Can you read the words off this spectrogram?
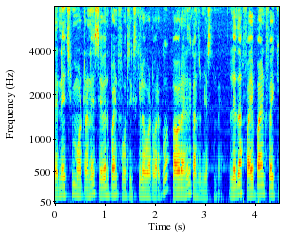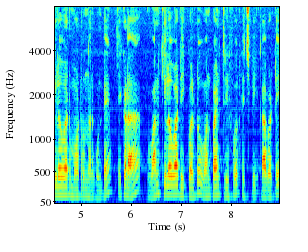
ten HP motor అనేది seven point four six kilowatt వరకు పవర్ అనేది కన్సూమ్ చేస్తుంది. లేదా five point five kilowatt motor ఉందనుకుంటే ఇక్కడ one kilowatt equal to one point three four HP కాబట్టి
